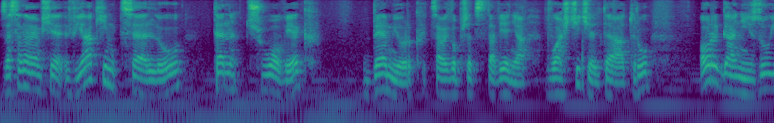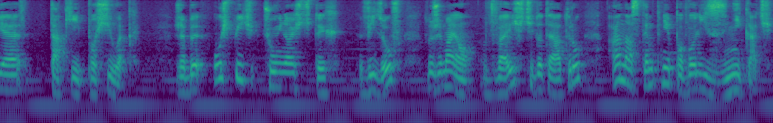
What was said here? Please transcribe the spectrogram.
Zastanawiam się, w jakim celu ten człowiek, demiurg całego przedstawienia, właściciel teatru, organizuje taki posiłek, żeby uśpić czujność tych widzów, którzy mają wejść do teatru, a następnie powoli znikać.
